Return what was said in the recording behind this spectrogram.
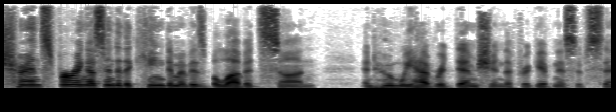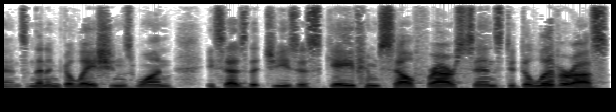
transferring us into the kingdom of his beloved Son in whom we have redemption, the forgiveness of sins. And then in Galatians 1, he says that Jesus gave himself for our sins to deliver us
